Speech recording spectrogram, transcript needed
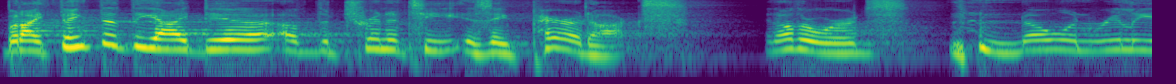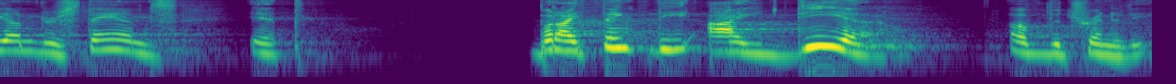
but I think that the idea of the Trinity is a paradox. In other words, no one really understands it. But I think the idea of the Trinity,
